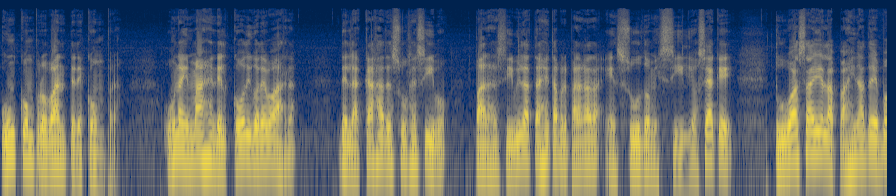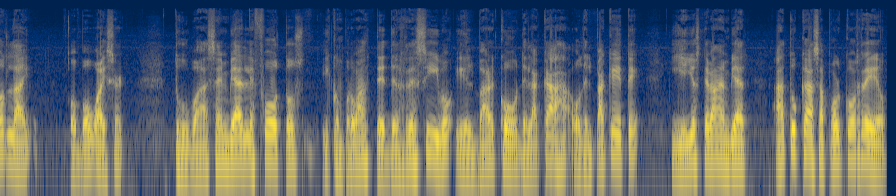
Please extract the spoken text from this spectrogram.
un comprobante de compra, una imagen del código de barra de la caja de su recibo para recibir la tarjeta preparada en su domicilio. O sea que tú vas a ir a la página de Bud Light o Budweiser, tú vas a enviarle fotos y comprobantes del recibo y el barcode de la caja o del paquete y ellos te van a enviar a tu casa por correo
